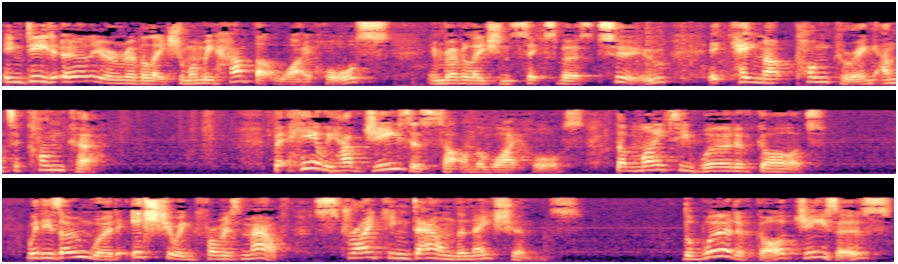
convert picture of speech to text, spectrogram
Indeed, earlier in Revelation, when we had that white horse, in Revelation 6 verse 2, it came out conquering and to conquer. But here we have Jesus sat on the white horse, the mighty word of God, with his own word issuing from his mouth, striking down the nations. The word of God, Jesus,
